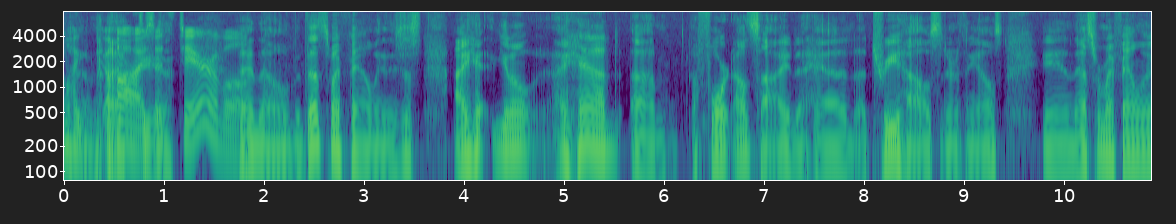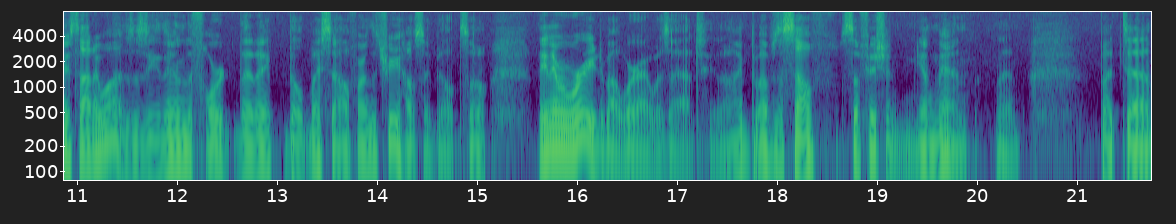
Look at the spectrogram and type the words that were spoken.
know. I my no gosh, idea. that's terrible. I know, but that's my family. It's just I, ha- you know, I had um, a fort outside. I had a tree house and everything else, and that's where my family always thought I was. Is either in the fort that I built myself or the tree house I built. So they never worried about where I was at. You know, I, I was a self-sufficient young man then, but. Uh,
